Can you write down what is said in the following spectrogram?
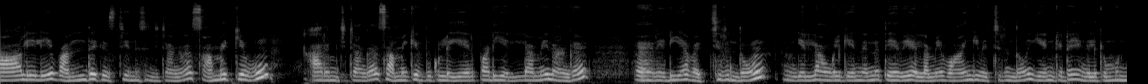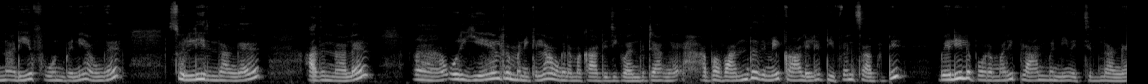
காலையிலேயே வந்த கெஸ்ட் என்ன செஞ்சிட்டாங்கன்னா சமைக்கவும் ஆரம்பிச்சிட்டாங்க. சமைக்கிறதுக்குள்ள ஏற்பாடு எல்லாமே நாங்கள் ரெடியாக வச்சுருந்தோம். எல்லாம் அவங்களுக்கு என்னென்ன தேவையோ எல்லாமே வாங்கி வச்சுருந்தோம். ஏன்னு கேட்டால் எங்களுக்கு முன்னாடியே ஃபோன் பண்ணி அவங்க சொல்லியிருந்தாங்க. அதனால் ஒரு ஏழரை மணிக்கெல்லாம் அவங்க நம்ம காட்டேஜுக்கு வந்துட்டாங்க. அப்போ வந்ததுமே காலையில் டிஃபன் சாப்பிட்டுட்டு வெளியில் போகிற மாதிரி பிளான் பண்ணி வச்சுருந்தாங்க.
